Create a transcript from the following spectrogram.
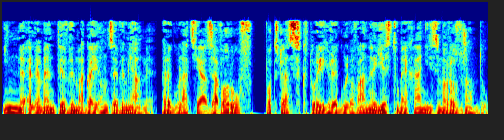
inne elementy wymagające wymiany, regulacja zaworów, podczas której regulowany jest mechanizm rozrządu.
